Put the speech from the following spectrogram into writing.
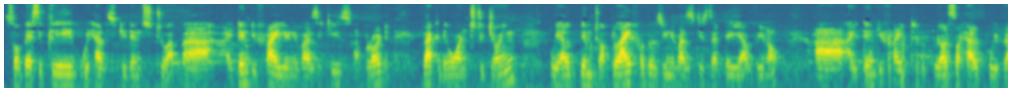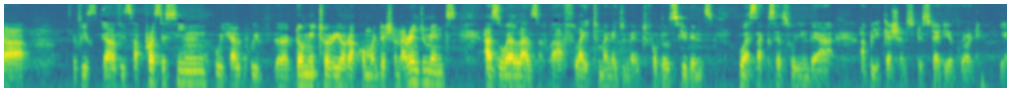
So basically, we help students to uh, identify universities abroad that they want to join. We help them to apply for those universities that they have, you know, uh, identified. We also help with uh, visa, visa processing. We help with dormitory or accommodation arrangements, as well as flight management for those students who are successful in their applications to study abroad. Yeah.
